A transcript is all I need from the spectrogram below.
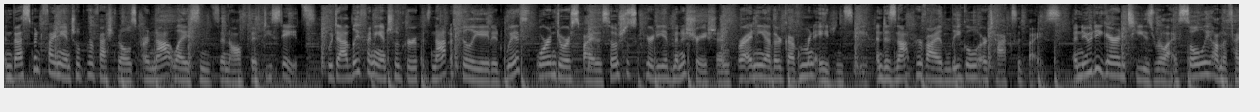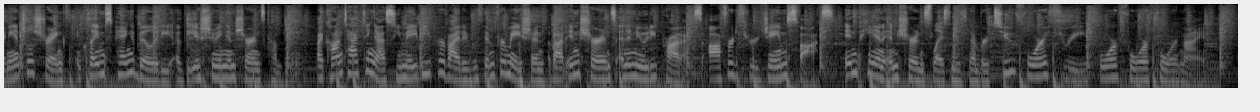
Investment financial professionals are not licensed in all 50 states. Wadadley Financial Group is not affiliated with or endorsed by the Social Security Administration or any other government agency and does not provide legal or tax advice. Annuity guarantees rely solely on the financial strength and claims paying ability of the issuing insurance company. By contacting us, you may be provided with information about insurance and annuity products offered through James Fox, NPN Insurance License Number 2434449.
